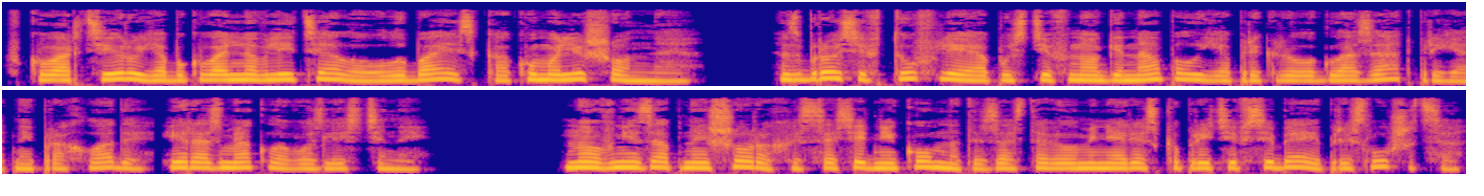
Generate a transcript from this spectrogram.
В квартиру я буквально влетела, улыбаясь, как умалишённая. Сбросив туфли и опустив ноги на пол, я прикрыла глаза от приятной прохлады и размякла возле стены. Но внезапный шорох из соседней комнаты заставил меня резко прийти в себя и прислушаться.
